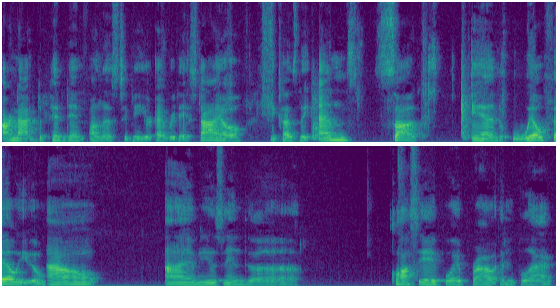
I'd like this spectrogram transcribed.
are not dependent on this to be your everyday style because the ends suck and will fail you. Now I'm using the Glossier Boy Brow in Black.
